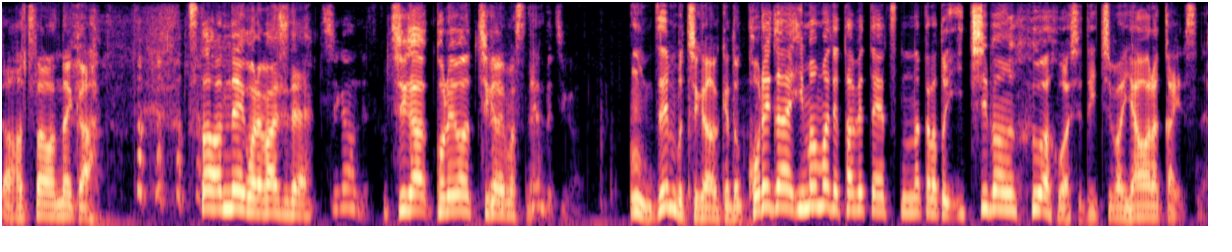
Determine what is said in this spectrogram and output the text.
あ伝わんないか。伝わんねえこれマジで。違うんですか？違うこれは違いますね。全部違ううん全部違うけどこれが今まで食べたやつの中だと一番ふわふわしてて一番柔らかいですね。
